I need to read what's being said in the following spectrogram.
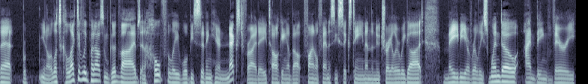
that we're you know, let's collectively put out some good vibes, and hopefully, we'll be sitting here next Friday talking about Final Fantasy 16 and the new trailer we got, maybe a release window. I'm being very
